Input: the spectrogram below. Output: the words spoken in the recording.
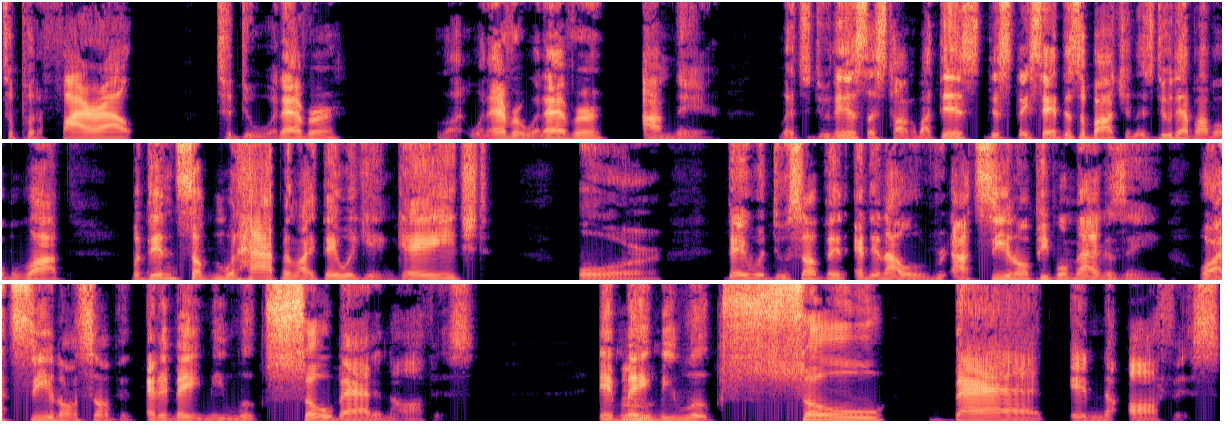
to put a fire out, to do whatever, like whatever, whatever, I'm there. Let's do this. Let's talk about this. This, they said this about you. Let's do that, blah, blah, blah, blah. But then something would happen, like they would get engaged or they would do something. And then I would, I'd see it on People magazine or I'd see it on something and it made me look so bad in the office. It made mm. me look so bad in the office.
